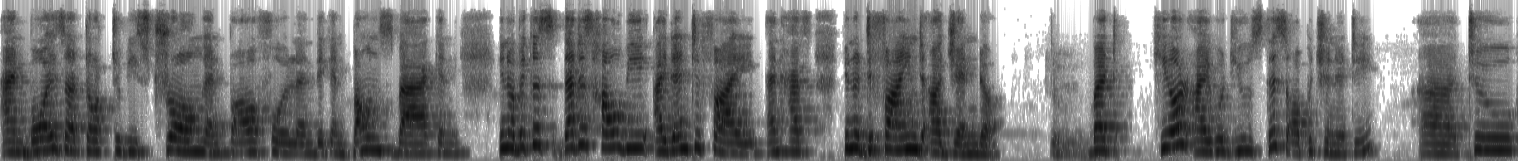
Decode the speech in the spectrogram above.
and boys are taught to be strong and powerful and they can bounce back. And, you know, because that is how we identify and have, you know, defined our gender. But here I would use this opportunity uh, to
